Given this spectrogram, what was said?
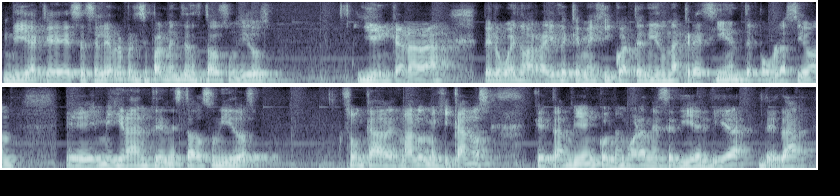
día que se celebra principalmente en Estados Unidos y en Canadá, pero bueno, a raíz de que México ha tenido una creciente población eh, migrante en Estados Unidos, son cada vez más los mexicanos que también conmemoran ese día, el día de dar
